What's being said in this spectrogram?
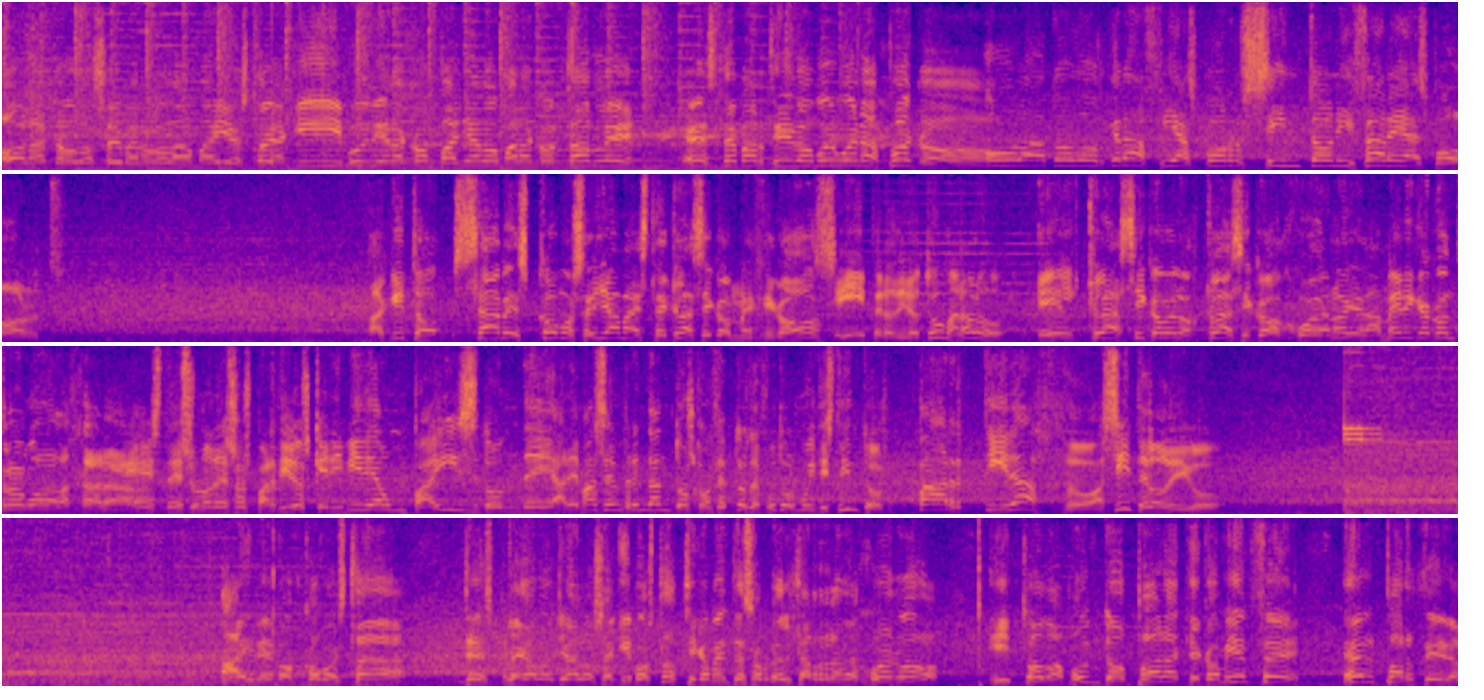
Hola a todos, soy Manolo Lama y estoy aquí muy bien acompañado para contarle este partido. Muy buenas, Paco. Hola a todos, gracias por sintonizar EA Sports. Paquito, ¿sabes cómo se llama este clásico en México? Sí, pero dilo tú, Manolo. El clásico de los clásicos. Juegan hoy en América contra el Guadalajara. Este es uno de esos partidos que divide a un país donde además se enfrentan dos conceptos de fútbol muy distintos. Partidazo, así te lo digo. Ahí vemos cómo está desplegado ya los equipos tácticamente sobre el terreno de juego y todo a punto para que comience el partido.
